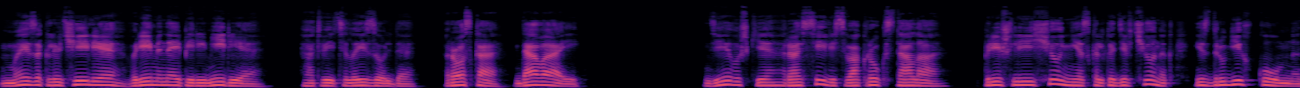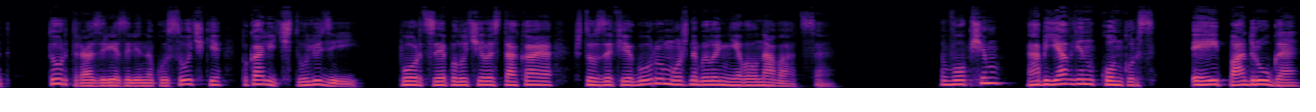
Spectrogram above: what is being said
«Мы заключили временное перемирие», – ответила Изольда. «Роска, давай!» Девушки расселись вокруг стола. Пришли еще несколько девчонок из других комнат. Торт разрезали на кусочки по количеству людей. Порция получилась такая, что за фигуру можно было не волноваться. В общем, объявлен конкурс. «Эй, подруга!»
